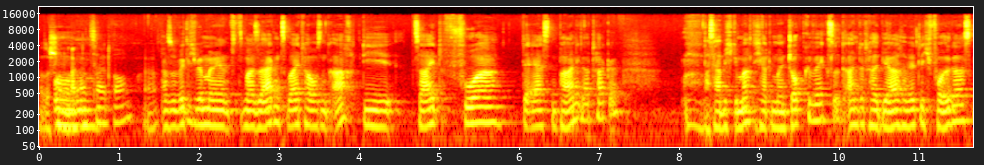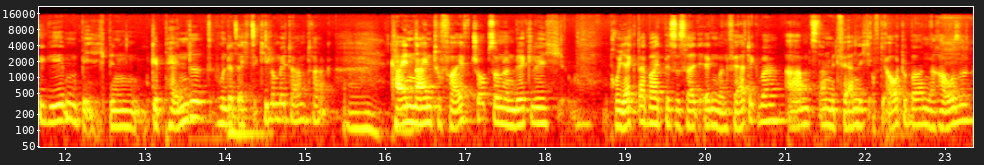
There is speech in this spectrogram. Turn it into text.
Also schon ein langer Zeitraum. Ja. Also wirklich, wenn wir jetzt mal sagen 2008, die Zeit vor der ersten Panikattacke. Was habe ich gemacht? Ich hatte meinen Job gewechselt, anderthalb Jahre wirklich Vollgas gegeben. Ich bin gependelt, 160 Kilometer am Tag. Kein 9-to-5-Job, sondern wirklich Projektarbeit, bis es halt irgendwann fertig war. Abends dann mit Fernlicht auf die Autobahn nach Hause.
